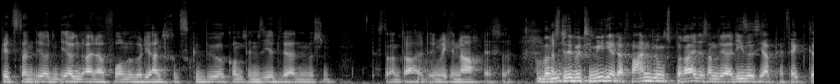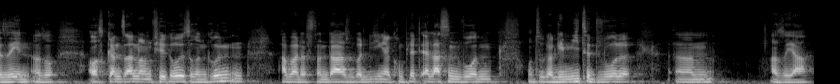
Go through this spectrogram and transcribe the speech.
wird es dann in irgendeiner Form über die Antrittsgebühr kompensiert werden müssen dass dann da halt irgendwelche Nachlässe. Aber Dass Liberty Media da verhandlungsbereit ist, haben wir ja dieses Jahr perfekt gesehen. Also aus ganz anderen, viel größeren Gründen. Aber dass dann da sogar die Dinger komplett erlassen wurden und sogar gemietet wurde. Ähm, also ja,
